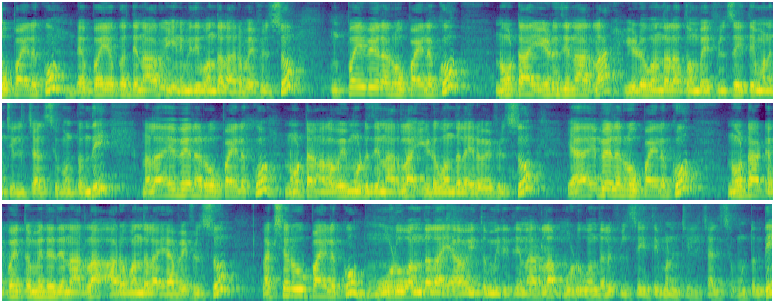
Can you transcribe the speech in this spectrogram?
రూపాయలకు డెబ్బై ఒక దినారు ఎనిమిది వందల అరవై ఫిల్స్ ముప్పై వేల రూపాయలకు నూట ఏడు దినార్ల ఏడు వందల తొంభై ఫిల్స్ అయితే మనం చెల్లించాల్సి ఉంటుంది. నలభై వేల రూపాయలకు నూట నలభై మూడు దినార్ల ఏడు వందల ఇరవై ఫిల్స్. యాభై వేల రూపాయలకు నూట డెబ్బై తొమ్మిది దినార్ల ఆరు వందల యాభై ఫిల్స్. లక్ష రూపాయలకు మూడు వందల యాభై తొమ్మిది దినార్ల మూడు వందల ఫిల్స్ అయితే మనం చెల్లించాల్సి ఉంటుంది.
